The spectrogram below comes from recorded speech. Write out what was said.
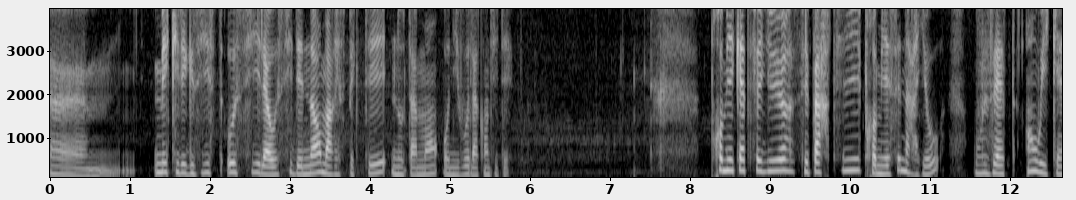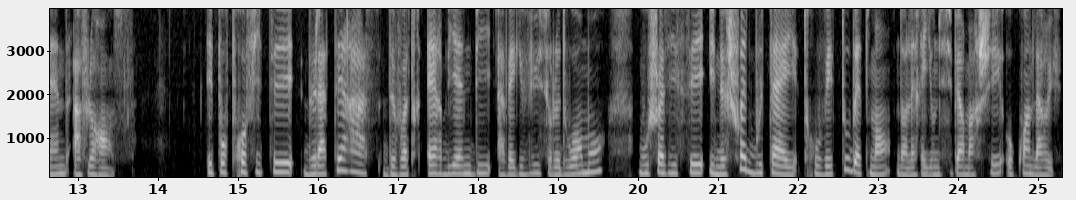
Euh, mais qu'il existe aussi là aussi des normes à respecter, notamment au niveau de la quantité. Premier cas de figure, c'est parti, premier scénario, vous êtes en week-end à Florence. Et pour profiter de la terrasse de votre Airbnb avec vue sur le Duomo, vous choisissez une chouette bouteille trouvée tout bêtement dans les rayons du supermarché au coin de la rue.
